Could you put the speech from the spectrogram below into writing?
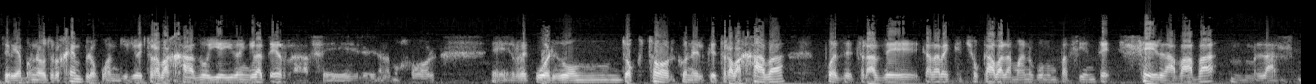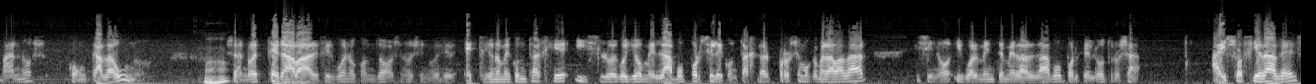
Te voy a poner otro ejemplo. Cuando yo he trabajado y he ido a Inglaterra, hace a lo mejor eh, recuerdo un doctor con el que trabajaba, pues detrás de cada vez que chocaba la mano con un paciente se lavaba las manos con cada uno o sea, no esperaba decir, bueno, con dos, ¿no? sino decir, este que no me contagie y luego yo me lavo por si le contagio al próximo que me la va a dar y si no, igualmente me la lavo porque el otro. O sea, hay sociedades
